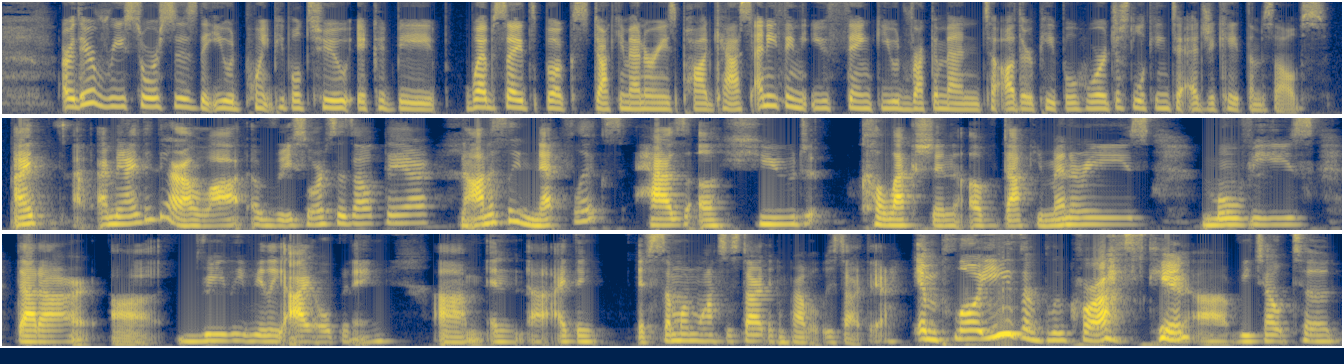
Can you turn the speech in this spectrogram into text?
are there resources that you would point people to? It could be websites, books, documentaries, podcasts, anything that you think you would recommend to other people who are just looking to educate themselves. I I mean I think there are a lot of resources out there. And honestly, Netflix has a huge collection of documentaries, movies that are uh, really, really eye opening. Um, and uh, I think if someone wants to start, they can probably start there. Employees of Blue Cross can uh, reach out to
